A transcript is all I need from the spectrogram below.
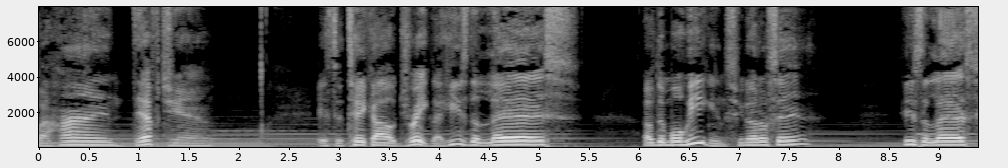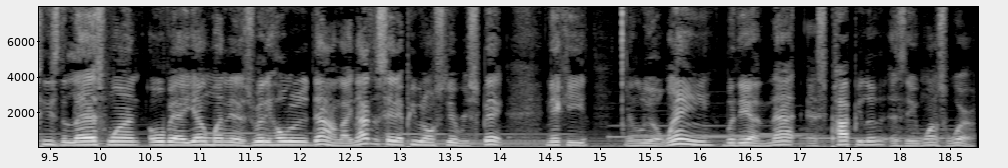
behind Def Jam is to take out Drake. Like he's the last of the Mohegans. You know what I'm saying? He's the last. He's the last one over at Young Money that's really holding it down. Like not to say that people don't still respect Nicki and Lil Wayne, but they are not as popular as they once were.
